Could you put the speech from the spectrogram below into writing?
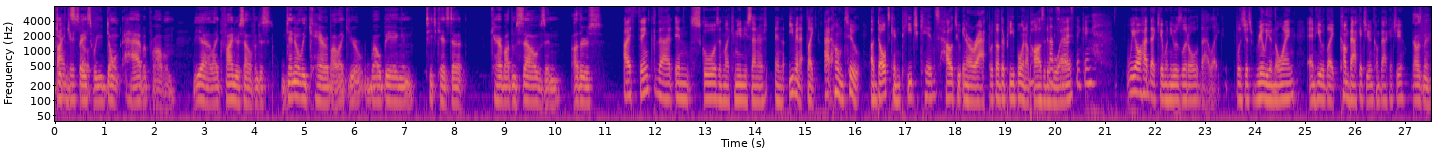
Find get to the yourself. space where you don't have a problem. Yeah, like find yourself and just genuinely care about like your well-being and teach kids to care about themselves and others. I think that in schools and like community centers and even at, like at home too, adults can teach kids how to interact with other people in a positive way. That's what I was thinking. We all had that kid when he was little that like was just really annoying and he would like come back at you and come back at you. That was me.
